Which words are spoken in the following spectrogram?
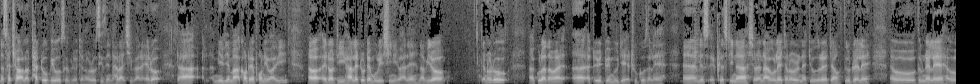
26ရာလောက်ထပ်တိုးပေးဖို့ဆိုပြီးတော့ကျွန်တော်တို့စီစဉ်ထားတာရှိပါတယ်အဲ့တော့ဒါအမြေပြင်မှာအကောင့်ထဲဖော်နေပါပြီနောက် အဲ့တော့ဒီဟာလည်းတိုးတက်မှုတွေရှိနေပါတယ်နောက်ပြီးတော့ကျွန်တော်တို့ကုလသမဂ္ဂအတွင်းမှုကြီးအထူးကိုယ်စားလှယ်အဲ Miss Christina Sharana ကိုလည်းကျွန်တော်တို့နဲ့ကြိုဆိုတဲ့အကြောင်းသူ့အတွက်လည်းဟိုသူနဲ့လည်းဟို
